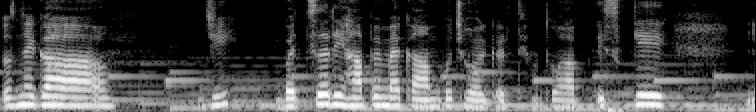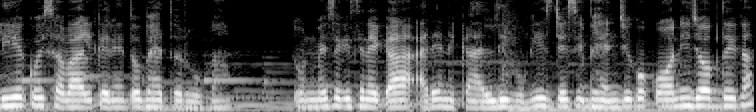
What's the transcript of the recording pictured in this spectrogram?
तो उसने कहा, जी बट सर यहाँ पे मैं काम कुछ और करती हूँ तो आप इसके लिए कोई सवाल करें तो बेहतर होगा। तो उनमें से किसी ने कहा, अरे, निकाल दी होगी, इस जैसी बहन जी को कौन ही जॉब देगा?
